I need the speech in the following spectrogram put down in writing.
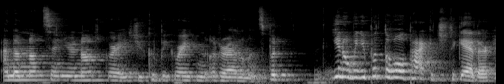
and I'm not saying you're not great, you could be great in other elements, but you know, when you put the whole package together,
